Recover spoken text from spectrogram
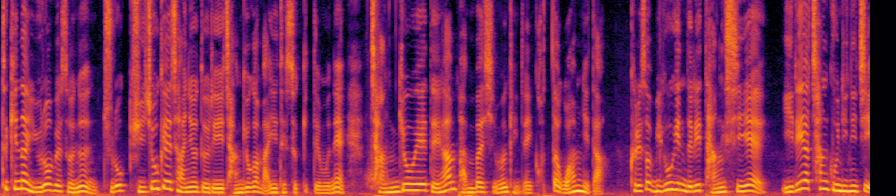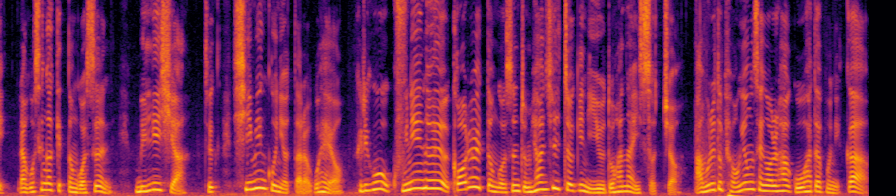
특히나 유럽에서는 주로 귀족의 자녀들이 장교가 많이 됐었기 때문에 장교에 대한 반발심은 굉장히 컸다고 합니다. 그래서 미국인들이 당시에 이래야 참 군인이지라고 생각했던 것은 밀리시아, 즉 시민군이었다라고 해요. 그리고 군인을 꺼려했던 것은 좀 현실적인 이유도 하나 있었죠. 아무래도 병영 생활을 하고 하다 보니까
